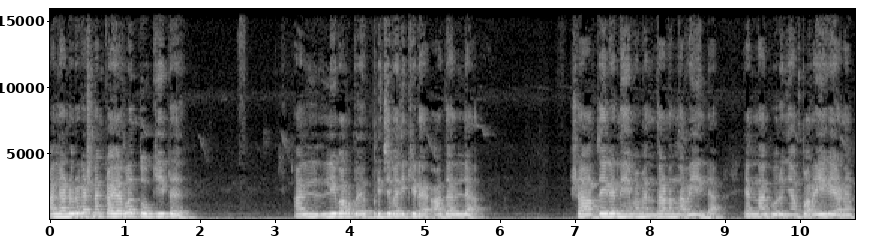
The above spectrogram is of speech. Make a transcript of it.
അല്ലാണ്ട് ഒരു കഷ്ണം കയറിൽ തൂക്കിയിട്ട് ലിവർ പിടിച്ച് വലിക്കണ അതല്ല. ഷാർജയിലെ നിയമം എന്താണെന്ന് അറിയില്ല എന്നാൽ പോലും ഞാൻ പറയുകയാണ്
